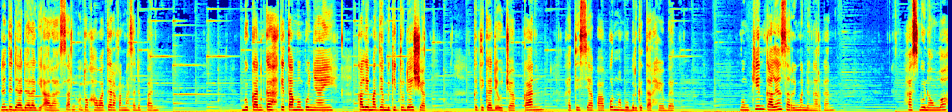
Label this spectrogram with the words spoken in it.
Dan tidak ada lagi alasan untuk khawatir akan masa depan. Bukankah kita mempunyai kalimat yang begitu dahsyat? Ketika diucapkan, hati siapa pun mampu bergetar hebat. Mungkin kalian sering mendengarkan Hasbunallah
